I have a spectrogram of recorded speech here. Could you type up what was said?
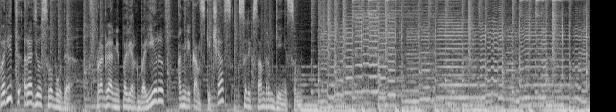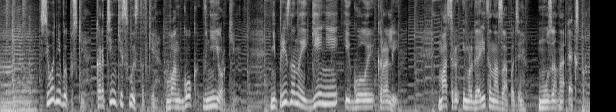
Говорит Радио Свобода. В программе «Поверх барьеров» «Американский час» с Александром Генисом. Сегодня в выпуске картинки с выставки «Ван Гог в Нью-Йорке», непризнанные гении и голые короли, мастер и Маргарита на Западе, муза на экспорт –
